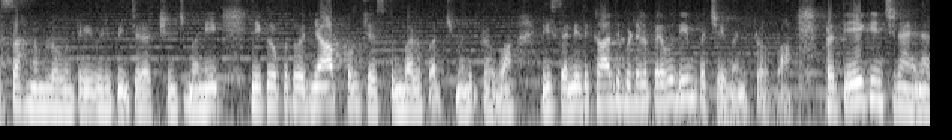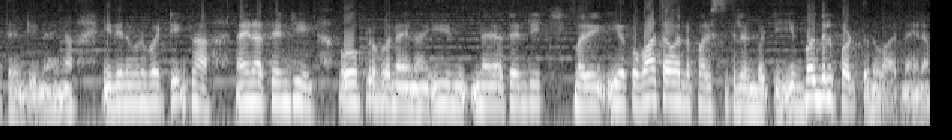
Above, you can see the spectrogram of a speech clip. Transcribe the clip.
అసహనంలో ఉంటే విడిపించి రక్షించమని నీ కృపతో జ్ఞాపకం చేసుకుని బలపరచమని ప్రభా. నీ సన్నిధి కాంతి బిడ్డలపై ఉదయింపచేయమని ప్రభా. ప్రత్యేకించి నాయన తండ్రి నాయన ఈ దినమును బట్టి ఇంకా నాయన తండ్రి ఓ ప్రభా నాయన ఈ నాయన తండ్రి మరి ఈ యొక్క వాతావరణ పరిస్థితులను బట్టి ఇబ్బందులు పడుతున్న వారిని నాయన.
